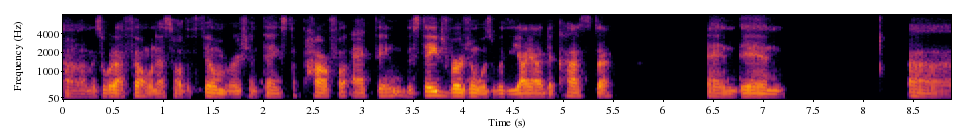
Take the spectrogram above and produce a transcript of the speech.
um, is what I felt when I saw the film version, thanks to powerful acting. The stage version was with Yaya DaCosta, and then uh,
